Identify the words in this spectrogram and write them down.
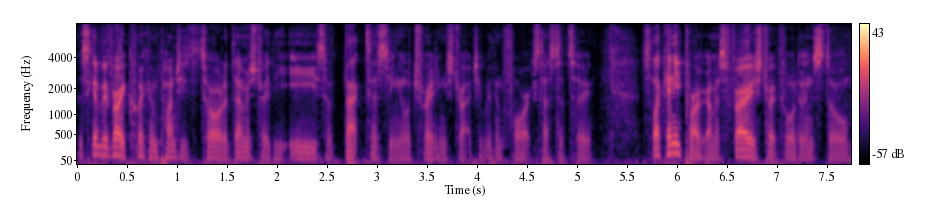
This is going to be a very quick and punchy tutorial to demonstrate the ease of backtesting your trading strategy within Forex Tester 2. So like any program, it's very straightforward to install.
